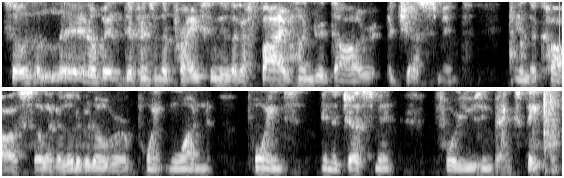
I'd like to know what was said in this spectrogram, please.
So it's a little bit difference in the pricing. There's like a $500 adjustment in the cost. So like a little bit over 0.1 points in adjustment for using bank statement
